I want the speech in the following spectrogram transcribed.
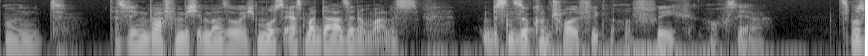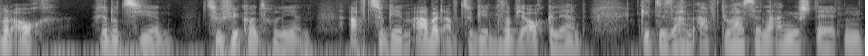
und deswegen war für mich immer so, ich muss erstmal da sein, um alles, ein bisschen so Control-Freak auch sehr. Das muss man auch reduzieren zu viel kontrollieren, abzugeben, Arbeit abzugeben. Das habe ich auch gelernt. Gib die Sachen ab, du hast deine Angestellten,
